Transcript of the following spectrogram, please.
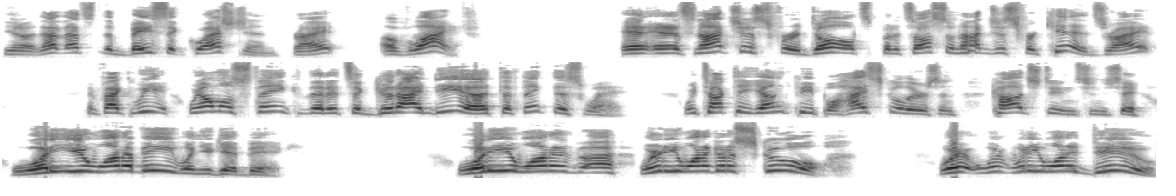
You know that that's the basic question, right, of life. And, and it's not just for adults, but it's also not just for kids, right? In fact, we, we almost think that it's a good idea to think this way. We talk to young people, high schoolers and college students, and you say, what do you want to be when you get big? What do you want to, uh, where do you want to go to school? Where, what, what do you want to do?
